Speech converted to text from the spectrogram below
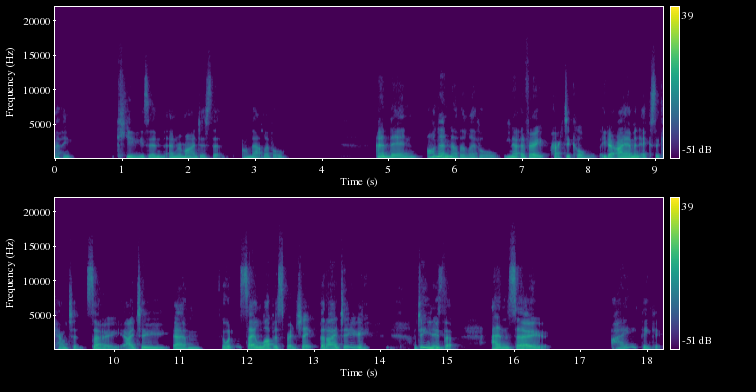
I think, cues and, and reminders that on that level. And then on another level, you know, a very practical, you know, I am an ex-accountant. So I do um I wouldn't say love a spreadsheet, but I do. I do use them. And so I think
